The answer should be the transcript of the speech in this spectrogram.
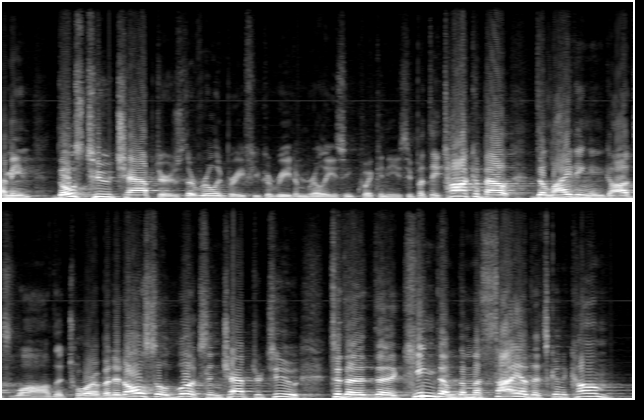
I mean, those two chapters, they're really brief. You could read them really easy, quick and easy. But they talk about delighting in God's law, the Torah. But it also looks in chapter 2 to the, the kingdom, the Messiah that's going to come.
